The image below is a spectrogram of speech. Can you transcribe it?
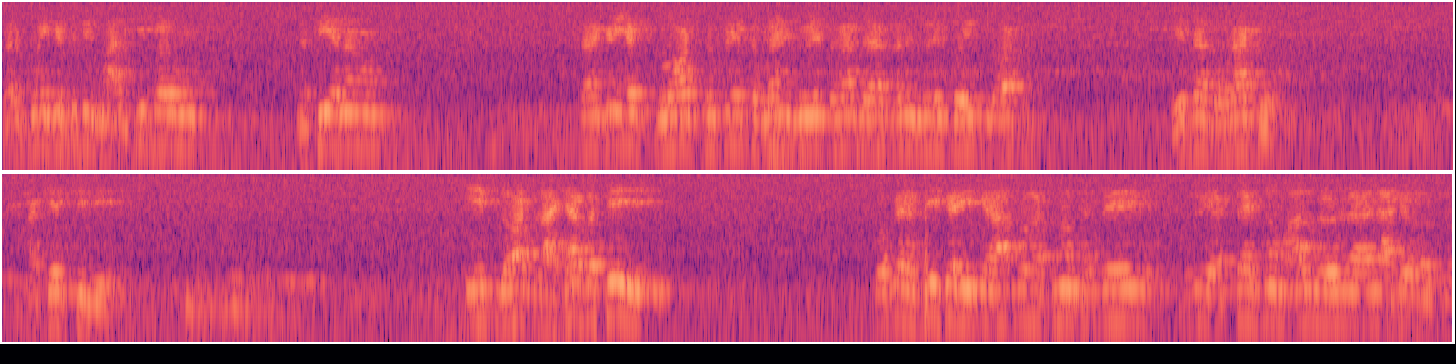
પર કોઈ કે સુધી માલકી પણ નથી એનાનો કારણ કે એક પ્લોટ છે તમારી જોડે, તમારા દવાખાની જોડે કોઈ પ્લોટ વેચા તો રાખ્યો, આ ખેતથી એ પ્લોટ રાખ્યા પછી કોઈ અરજી કરી કે આ પ્લોટમાં થશે, બધું એક્સાઇઝનો માલ મેળવીને નાખેલો છે.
